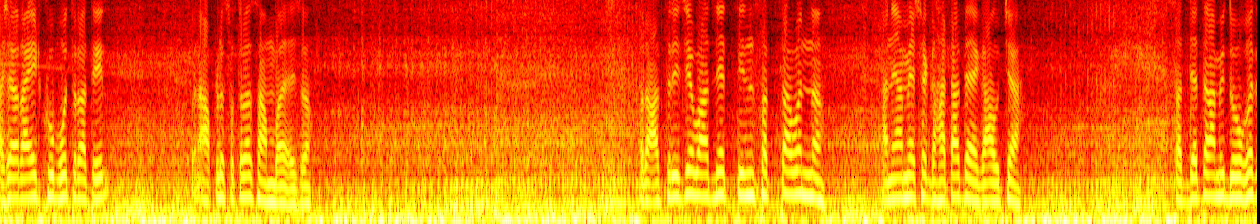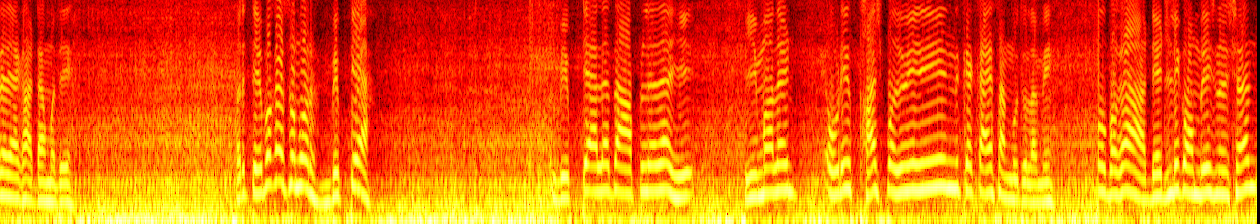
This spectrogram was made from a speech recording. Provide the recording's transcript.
अशा राईड खूप होत राहतील. पण आपलं स्वतःला सांभाळायचं. रात्रीचे वाजले तीन सत्तावन्न आणि आम्ही अशा घाटात आहे गावच्या. सध्या तर आम्ही दोघंच आहे या घाटामध्ये. अरे ते बघा समोर बिबट्या. बिबट्या आल्या तर आपल्याला हि हिमालयन एवढी फास्ट पदवीन का काय सांगू तुला मी? हो बघा डेडली कॉम्बिनेशन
